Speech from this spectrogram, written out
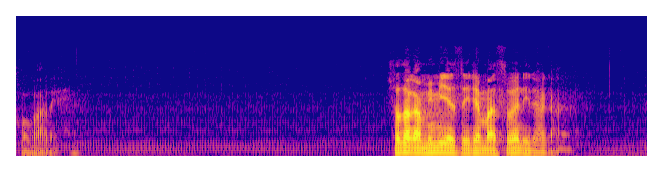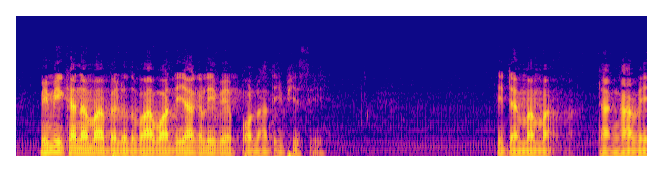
ခေါ်ပါတယ် သောသောကမိမိရဲ့စိတ်ထဲမှာစွဲနေတာကမိမိခန္ဓာမှာဘယ်လိုသဘာဝတရားကလေးပဲပေါ်လာသည်ဖြစ်စေဣတမမဒါငါပဲ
